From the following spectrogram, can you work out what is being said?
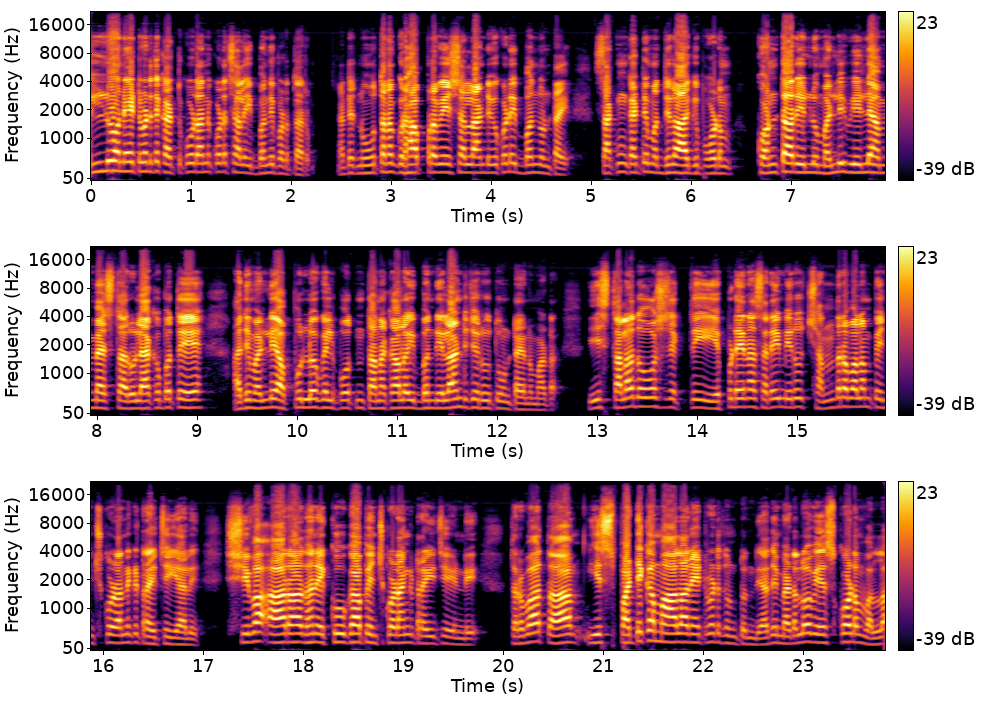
ఇల్లు అనేటువంటిది కట్టుకోవడానికి కూడా చాలా ఇబ్బంది పడతారు. అంటే నూతన గృహప్రవేశాలు లాంటివి కూడా ఇబ్బంది ఉంటాయి. సగం కట్టి మధ్యలో ఆగిపోవడం కొంటారు ఇల్లు మళ్ళీ వీళ్ళే అమ్మేస్తారు. లేకపోతే అది మళ్ళీ అప్పుల్లోకి వెళ్ళిపోతుంది తనకాలో ఇబ్బంది ఇలాంటివి జరుగుతూ ఉంటాయి అన్నమాట ఈ స్థల దోష శక్తి ఎప్పుడైనా సరే మీరు చంద్రబలం పెంచుకోవడానికి ట్రై చేయాలి. శివ ఆరాధన ఎక్కువగా పెంచుకోవడానికి ట్రై చేయండి. తర్వాత ఈ స్ఫటిక మాల అనేటువంటిది ఉంటుంది. అది మెడలో వేసుకోవడం వల్ల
